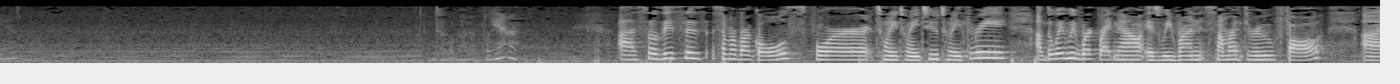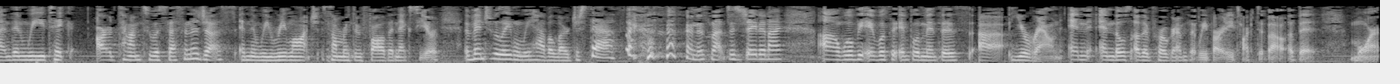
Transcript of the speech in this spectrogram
Yeah. Yeah. Uh, so this is some of our goals for 2022-23. Um, the way we work right now is we run summer through fall, uh, and then we take our time to assess and adjust, and then we relaunch summer through fall the next year. Eventually, when we have a larger staff, and it's not just Jade and I, uh, we'll be able to implement this uh, year round, and and those other programs that we've already talked about a bit more.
